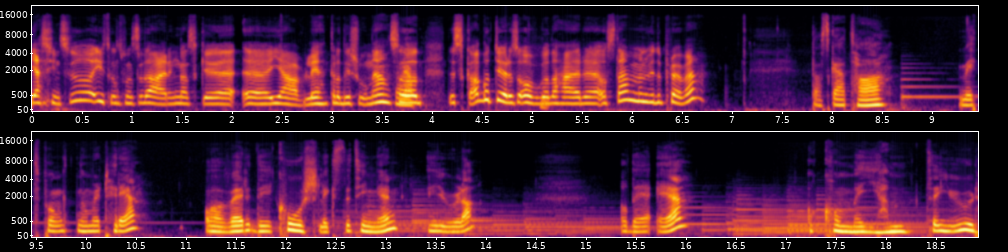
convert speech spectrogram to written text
jeg syns jo i utgangspunktet det er en ganske uh, jævlig tradisjon, ja. Så Ja. det skal godt gjøres å overgå det her, eh, Åsta, men vil du prøve? Da skal jeg ta mitt punkt nummer tre over de koseligste tingene i jula. Og det er å komme hjem til jul.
